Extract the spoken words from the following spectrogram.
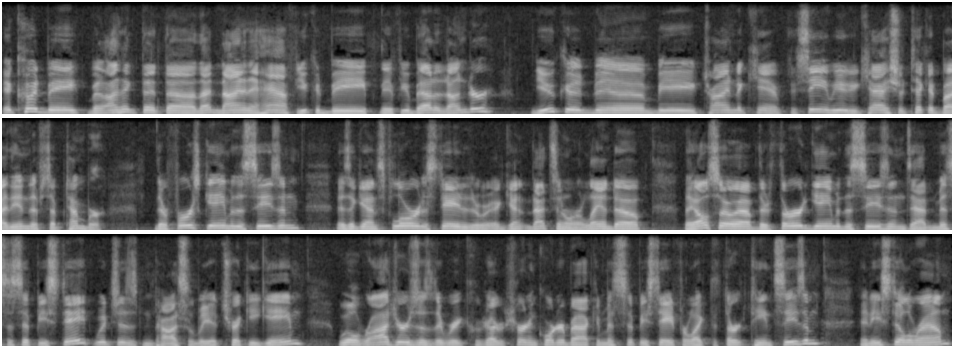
It could be, but I think that uh, that nine and a half, you could be if you bet it under, you could uh, be trying to, camp, to see if you could cash your ticket by the end of September. Their first game of the season is against Florida State. Again, that's in Orlando. They also have their third game of the season at Mississippi State, which is possibly a tricky game. Will Rogers is the returning quarterback in Mississippi State for like the 13th season, and he's still around.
